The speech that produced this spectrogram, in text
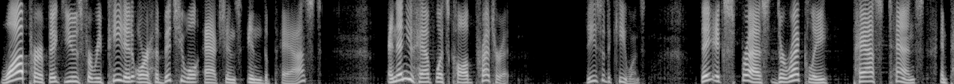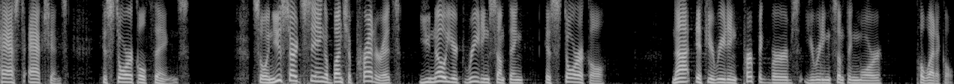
Wa perfect, used for repeated or habitual actions in the past. And then you have what's called preterite. These are the key ones. They express directly past tense and past actions, historical things. So when you start seeing a bunch of preterites, you know you're reading something historical. Not if you're reading perfect verbs, you're reading something more poetical.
